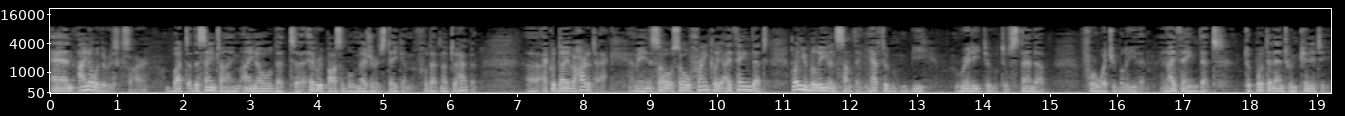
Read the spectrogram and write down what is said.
and I know what the risks are, but at the same time, I know that uh, every possible measure is taken for that not to happen. Uh, I could die of a heart attack. I mean, so so frankly, I think that when you believe in something, you have to be ready to, to stand up for what you believe in. And I think that to put an end to impunity,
